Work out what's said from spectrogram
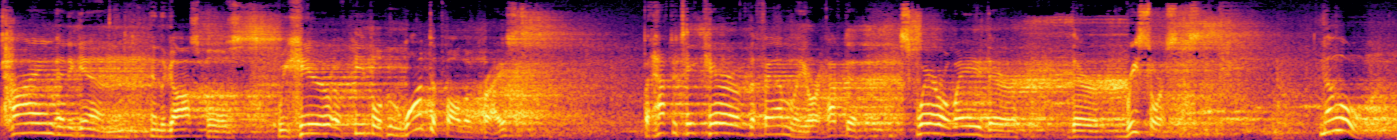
Time and again in the Gospels, we hear of people who want to follow Christ, but have to take care of the family or have to square away their, their resources. No.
